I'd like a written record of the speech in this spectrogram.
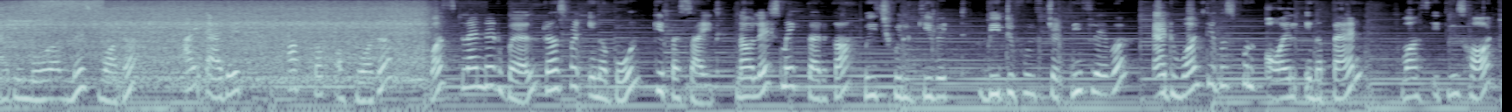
adding more or less water. I added half cup of water. Once blended well, transfer in a bowl, keep aside. Now let's make tarka which will give it beautiful chutney flavor. Add 1 tablespoon oil in a pan once it is hot,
